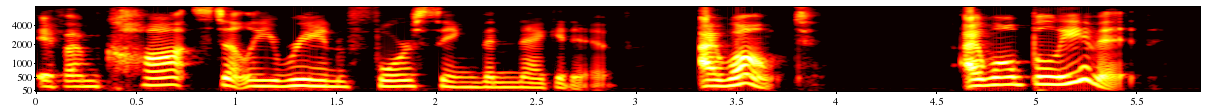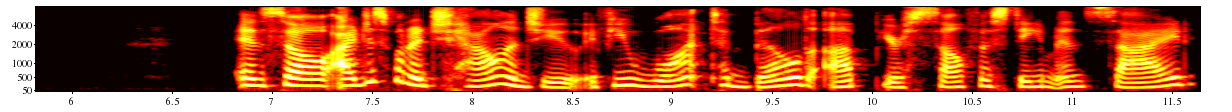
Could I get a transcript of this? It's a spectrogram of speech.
if I'm constantly reinforcing the negative? I won't. I won't believe it. And so, I just want to challenge you if you want to build up your self esteem inside,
